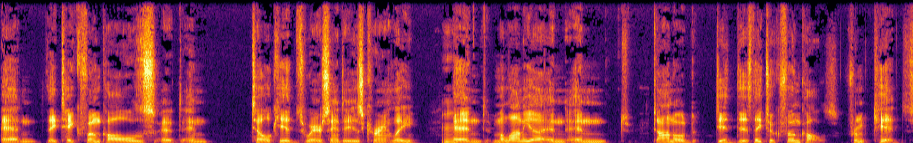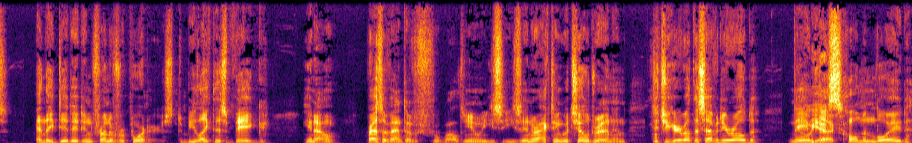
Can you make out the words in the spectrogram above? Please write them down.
and they take phone calls and, and tell kids where Santa is currently. Mm. And Melania and and Donald did this. They took phone calls from kids, and they did it in front of reporters to be like this big you know, press event of well, you know, he's he's interacting with children. And did you hear about the seven year old named Oh, yes. uh, Collman Lloyd?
